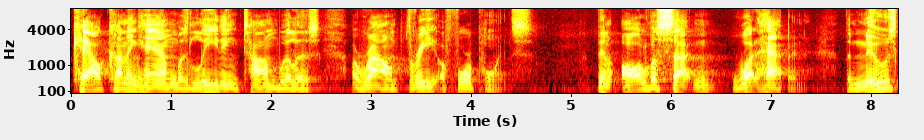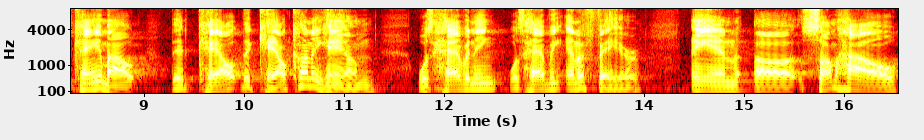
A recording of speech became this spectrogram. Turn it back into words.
Cal Cunningham was leading Thom Tillis around three or four points. Then all of a sudden, what happened? The news came out that Cal that Cal Cunningham was having was having an affair, and uh, somehow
